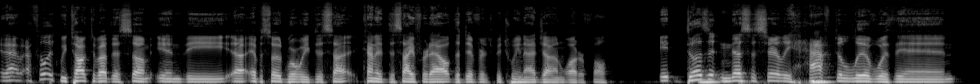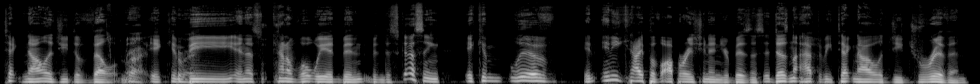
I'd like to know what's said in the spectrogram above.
and I, I feel like we talked about this some in the uh, episode where we deci- kind of deciphered out the difference between agile and waterfall. It doesn't necessarily have to live within technology development. Right, it can correct. be, and that's kind of what we had been been discussing. It can live in any type of operation in your business. It does not have to be technology driven.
